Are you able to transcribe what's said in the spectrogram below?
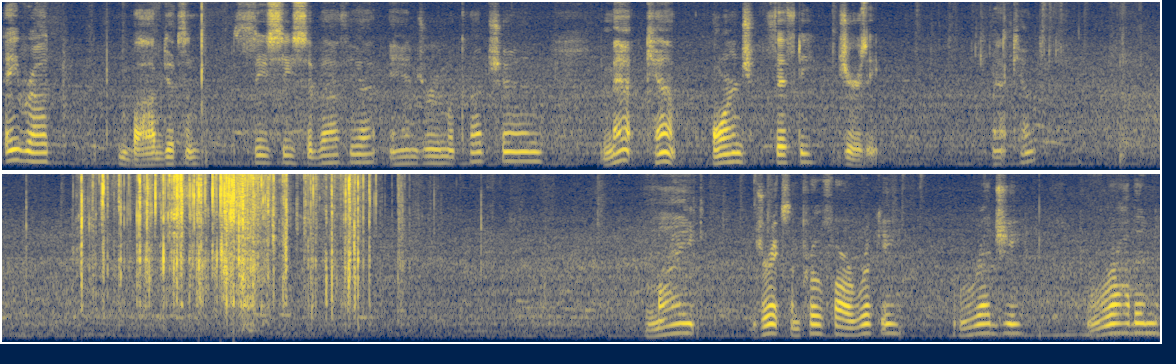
A-Rod, Bob Gibson, CC Sabathia, Andrew McCutchen, Matt Kemp, orange 50 jersey. Matt Kemp. Mike Jurickson Profar rookie, Reggie, Robin,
